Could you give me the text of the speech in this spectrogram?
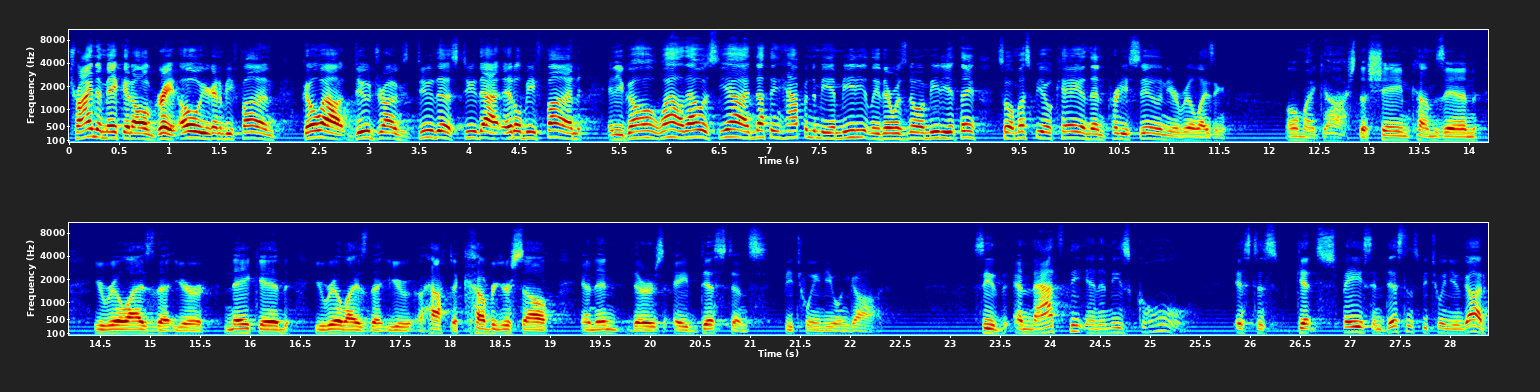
trying to make it all great. Oh you're going to be fun. Go out do drugs do this do that. It'll be fun. And you go oh, wow that was yeah nothing happened to me immediately. There was no immediate thing. So it must be okay. And then pretty soon you're realizing oh my gosh the shame comes in. You realize that you're naked. You realize that you have to cover yourself. And then there's a distance between you and god. See and that's the enemy's goal is to get space and distance between you and God.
